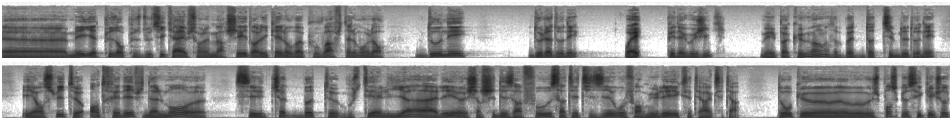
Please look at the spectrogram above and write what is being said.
euh, mais il y a de plus en plus d'outils qui arrivent sur le marché dans lesquels on va pouvoir finalement leur donner de la donnée Ouais. pédagogique, mais pas que, hein, ça peut être d'autres types de données, et ensuite euh, entraîner finalement euh, ces chatbots boostés à l'IA à aller chercher des infos, synthétiser, reformuler, etc. etc. Donc je pense que c'est quelque chose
